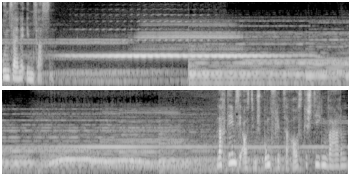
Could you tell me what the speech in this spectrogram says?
und seine Insassen. Nachdem sie aus dem Spunkflitzer ausgestiegen waren,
